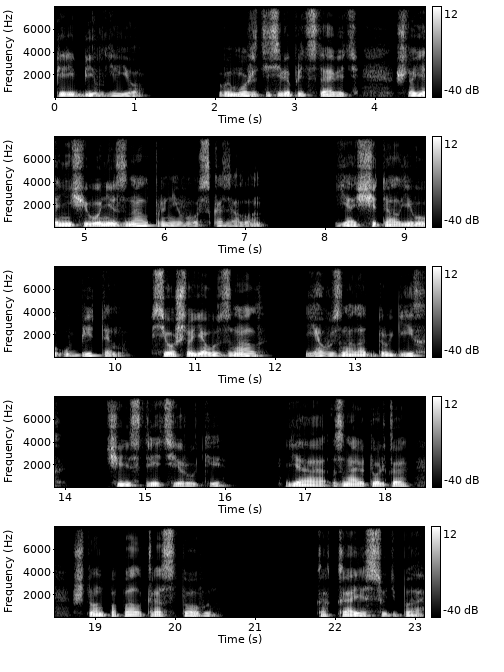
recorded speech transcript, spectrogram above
перебил ее. «Вы можете себе представить, что я ничего не знал про него?» — сказал он. «Я считал его убитым. Все, что я узнал, я узнал от других через третьи руки. Я знаю только, что он попал к Ростовым. Какая судьба!»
